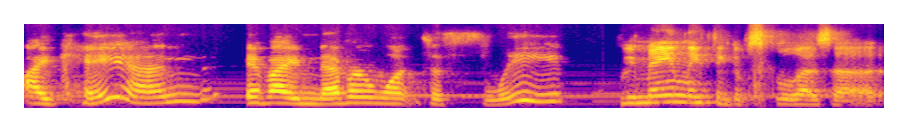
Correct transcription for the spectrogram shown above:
I can if I never want to sleep. We mainly think of school as a,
